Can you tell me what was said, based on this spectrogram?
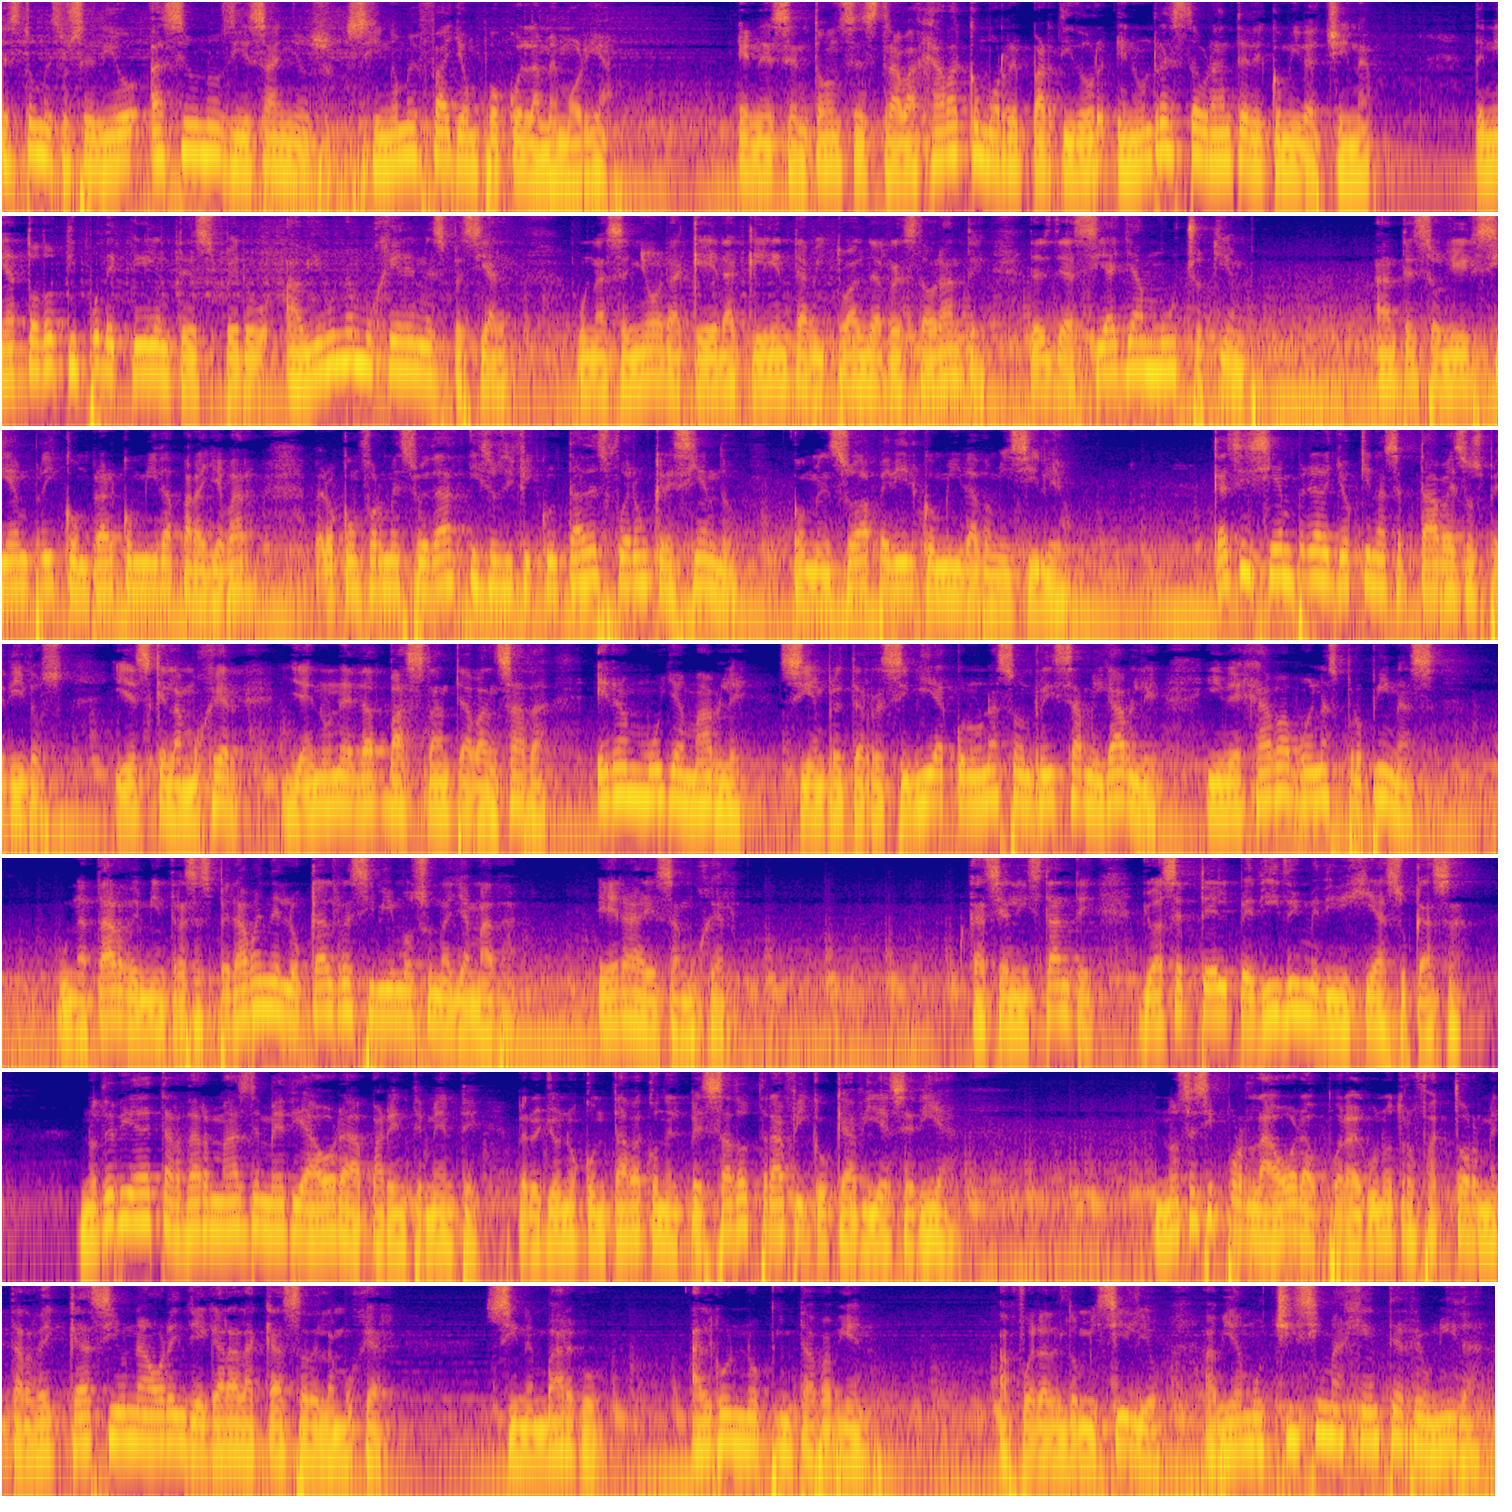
Esto me sucedió hace unos 10 años, si no me falla un poco la memoria. En ese entonces trabajaba como repartidor en un restaurante de comida china. Tenía todo tipo de clientes, pero había una mujer en especial, una señora que era cliente habitual del restaurante desde hacía ya mucho tiempo. Antes solía ir siempre y comprar comida para llevar, pero conforme su edad y sus dificultades fueron creciendo, comenzó a pedir comida a domicilio. Casi siempre era yo quien aceptaba esos pedidos, y es que la mujer, ya en una edad bastante avanzada, era muy amable, siempre te recibía con una sonrisa amigable y dejaba buenas propinas. Una tarde, mientras esperaba en el local, recibimos una llamada. Era esa mujer. Casi al instante, yo acepté el pedido y me dirigí a su casa. No debía de tardar más de media hora aparentemente, pero yo no contaba con el pesado tráfico que había ese día. No sé si por la hora o por algún otro factor me tardé casi una hora en llegar a la casa de la mujer. Sin embargo, algo no pintaba bien. Afuera del domicilio había muchísima gente reunida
